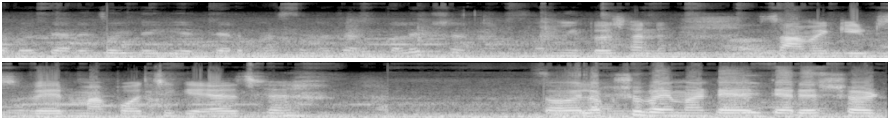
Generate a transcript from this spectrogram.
ચલો ત્યારે જોઈ લઈએ. અત્યારે મસ્ત મજાનું કલેક્શન મમ્મી તો છે ને સામે કિડ્સ વેરમાં પહોંચી ગયા છે. તો હવે લક્ષુભાઈ માટે અત્યારે શર્ટ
